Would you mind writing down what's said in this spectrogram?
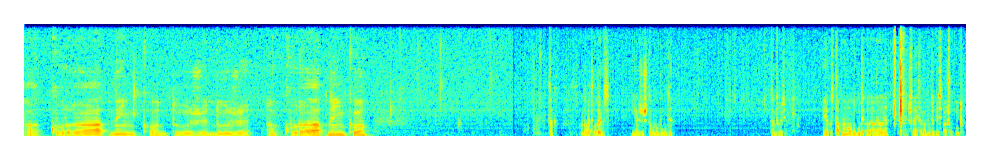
акуратненько, дуже-дуже акуратненько. Так, давай. Є же. Там буде. Я там але шлейфик вам дивись аж тут.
